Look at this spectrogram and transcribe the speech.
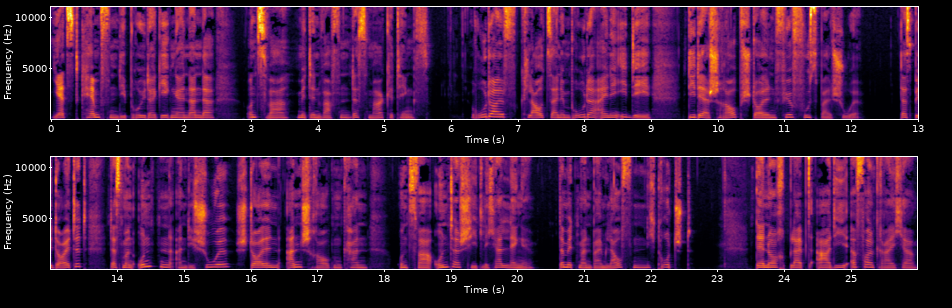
Jetzt kämpfen die Brüder gegeneinander, und zwar mit den Waffen des Marketings. Rudolf klaut seinem Bruder eine Idee, die der Schraubstollen für Fußballschuhe. Das bedeutet, dass man unten an die Schuhe Stollen anschrauben kann, und zwar unterschiedlicher Länge damit man beim Laufen nicht rutscht. Dennoch bleibt Adi erfolgreicher.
